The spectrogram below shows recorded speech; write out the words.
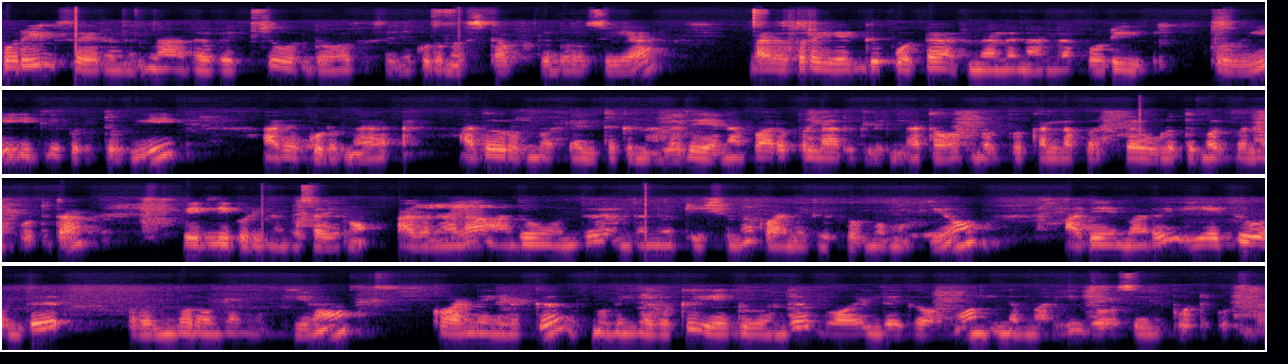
பொரியல் செய்கிறதுலாம் அதை வச்சு ஒரு தோசை செஞ்சு கொடுங்க. ஸ்டஃப்டு தோசையை. அதுக்கப்புறம் எக்கு போட்டு அது மேலே நல்லா பொடி தூவி இட்லி பொடி தூவி அதை கொடுங்க. அது ரொம்ப ஹெல்த்துக்கு நல்லது. ஏன்னா பருப்பெல்லாம் இருக்கு இல்லைங்களா? துவரம்பருப்பு கடலப்பருப்பு உளுத்தம் பருப்பு எல்லாம் போட்டு தான் இட்லி பொடி நம்ம செய்கிறோம் அதனால் அதுவும் வந்து அந்த நியூட்ரிஷனும் குழந்தைங்களுக்கு ரொம்ப முக்கியம். அதே மாதிரி எக்கு வந்து ரொம்ப ரொம்ப முக்கியம். குழந்தைங்களுக்கு முடிஞ்சளவுக்கு எக்கு வந்து பாயில்டு எக்காகவும் இந்த மாதிரி தோசையில் போட்டு கொடுங்க.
